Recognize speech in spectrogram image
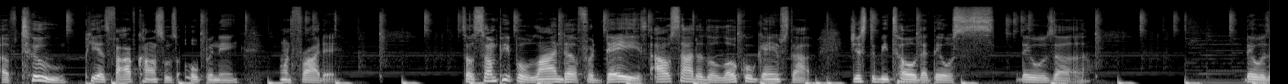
of two PS5 consoles opening on Friday. So some people lined up for days outside of the local GameStop just to be told that they was they was uh they was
